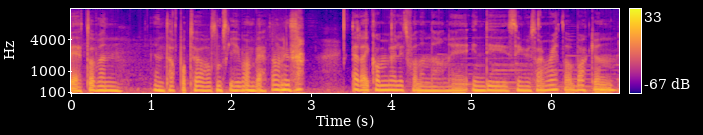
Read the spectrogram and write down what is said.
Beethoven-interpretører som skriver om Beethoven, liksom. Jeg kommer litt fra den der indie singer-songwriter-bakgrunnen.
